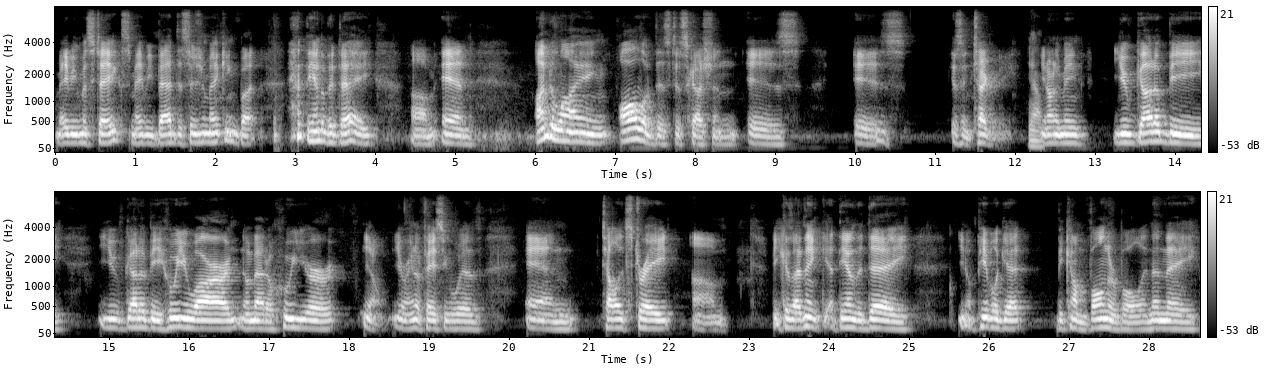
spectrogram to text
maybe mistakes, maybe bad decision making. But at the end of the day, um, and underlying all of this discussion is is is integrity. Yeah. You know what I mean? You've got to be you've got to be who you are, no matter who you're you know you're interfacing with, and tell it straight. Um, because I think at the end of the day, you know, people get become vulnerable and then they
